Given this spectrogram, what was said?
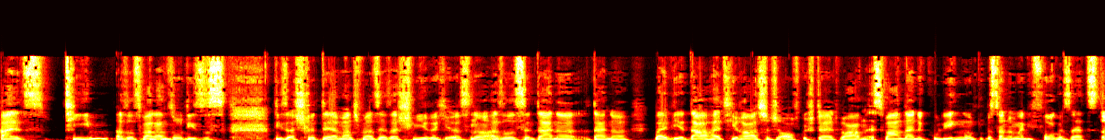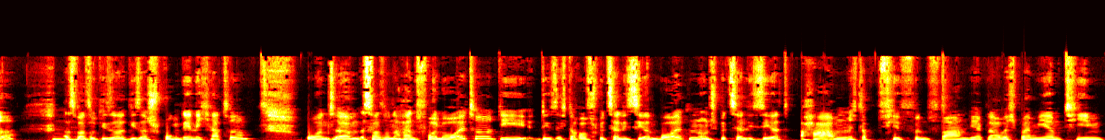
als Team. Also es war dann mhm. so dieses, dieser Schritt, der manchmal sehr, sehr schwierig ist. Ne? Also es sind deine, deine, weil wir da halt hierarchisch aufgestellt waren, es waren deine Kollegen und du bist dann irgendwann die Vorgesetzte. Das war so dieser, dieser Sprung, den ich hatte. Und ähm, es war so eine Handvoll Leute, die, die sich darauf spezialisieren wollten und spezialisiert haben. Ich glaube, vier, fünf waren wir, glaube ich, bei mir im Team.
